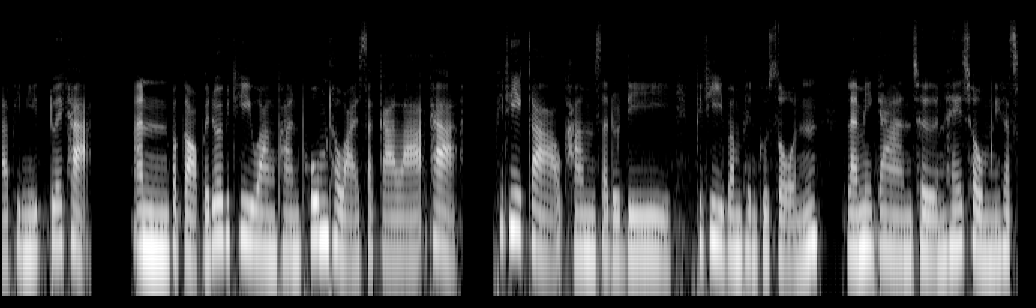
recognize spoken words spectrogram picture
รพินิษด้วยค่ะ อันประกอบไปด้วยพิธีวางพานพุ่มถวายสักการะค่ะ พิธีกล่าวคำสดุดี พิธีบำเพ็ญกุศล และมีการเชิญให้ชมนิทรรศ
